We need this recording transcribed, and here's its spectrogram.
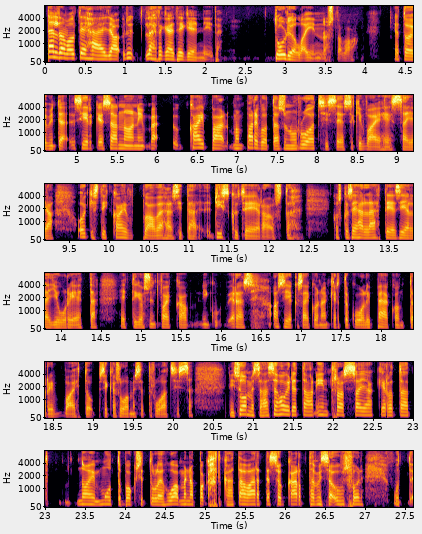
tällä tavalla tehdään ja nyt lähtekää tekemään niitä todella innostavaa. Ja toi, mitä Sirke sanoo, niin mä kaipaan, mä pari vuotta asunut Ruotsissa jossakin vaiheessa ja oikeasti kaipaa vähän sitä diskuteerausta, koska sehän lähtee siellä juuri, että, että jos nyt vaikka niin kuin eräs asiakas aikoinaan kertoi, kun oli pääkonttorin vaihto sekä Suomessa että Ruotsissa, niin Suomessahan se hoidetaan intrassa ja kerrotaan, että noin muuttoboksit tulee huomenna, pakatkaa tavarat, tässä on kartta, missä uusi vuoden. Mutta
